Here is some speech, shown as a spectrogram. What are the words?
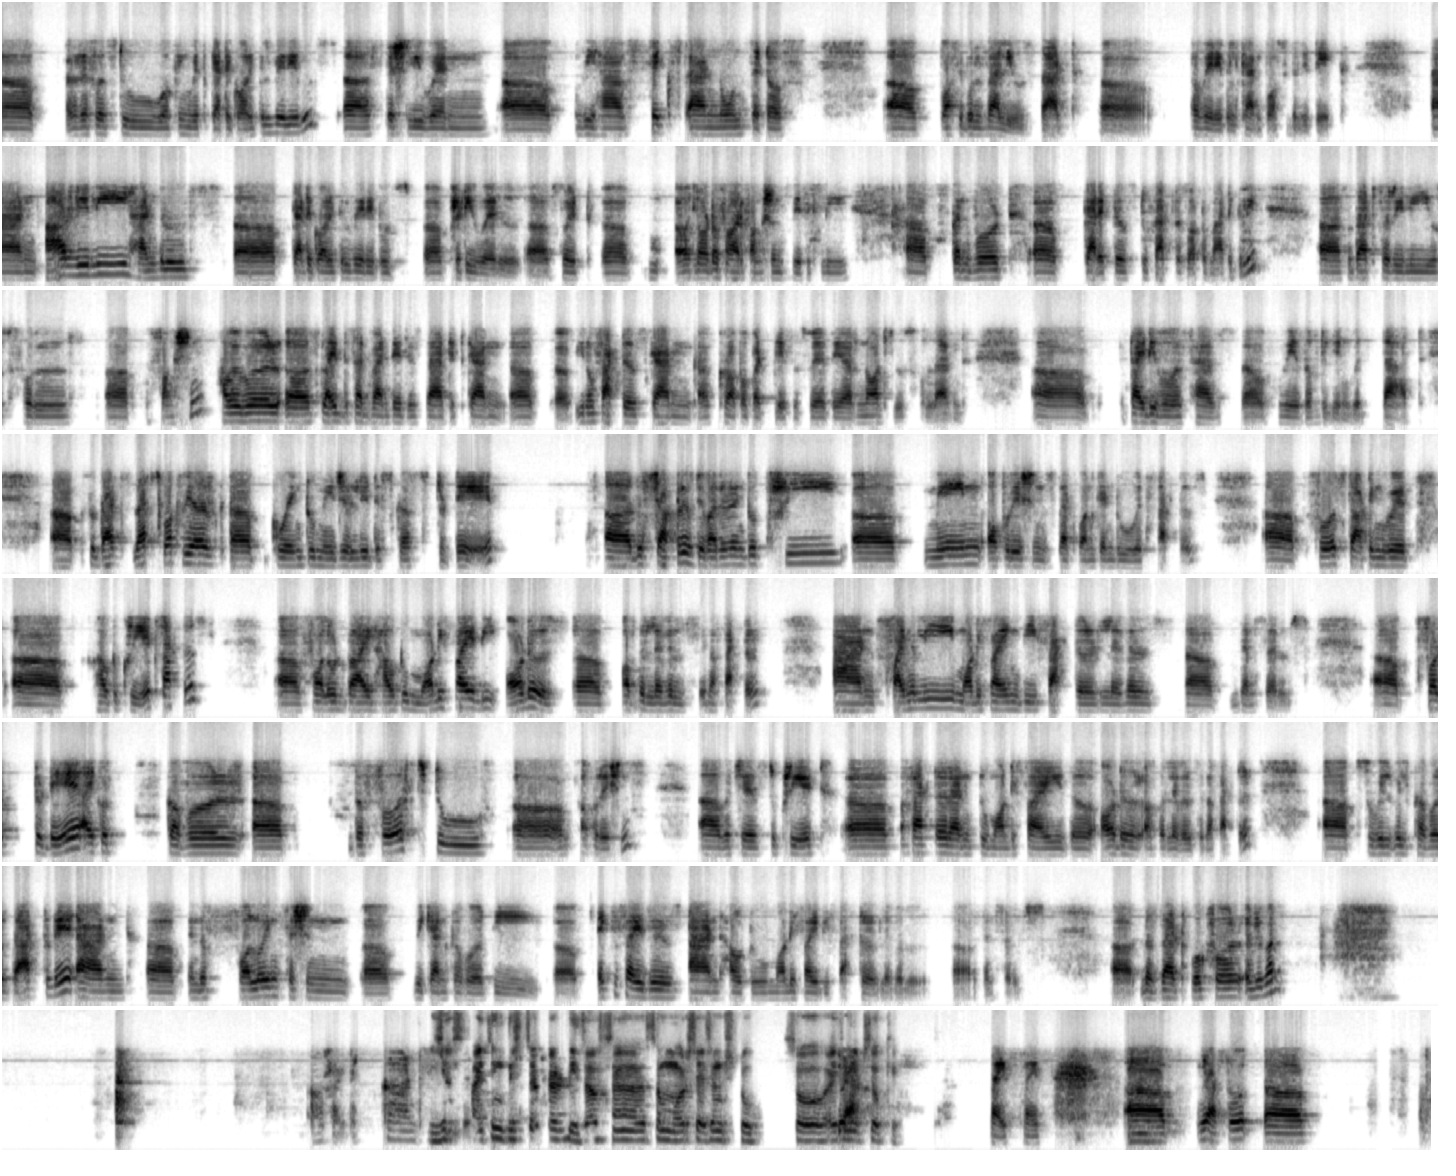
refers to working with categorical variables, uh, especially when uh, we have fixed and known set of uh, possible values that uh, a variable can possibly take. And R really handles uh, categorical variables uh, pretty well. so it a lot of R functions basically convert characters to factors automatically. so that's a really useful uh, function. However, a slight disadvantage is that it can, uh, uh, you know, factors can uh, crop up at places where they are not useful, and uh, tidyverse has uh, ways of dealing with that. so that's that's what we are going to majorly discuss today. this chapter is divided into three main operations that one can do with factors. first, starting with how to create factors uh, followed by how to modify the orders uh, of the levels in a factor, and finally modifying the factor levels uh, themselves. Uh, for today, I could cover uh, the first two uh, operations, which is to create a factor and to modify the order of the levels in a factor. Uh, so we'll we'll cover that today, and uh, in the following session, uh, we can cover the uh, exercises and how to modify the factor level uh, themselves. does that work for everyone? All right, I can't. Yes, I think this chapter deserves some more sessions too. So I yeah. think it's okay. Nice, nice. yeah, so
